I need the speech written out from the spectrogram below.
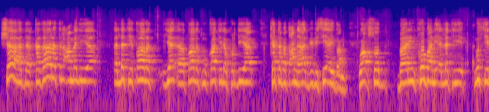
شاهد قذارة العملية التي طالت طالت مقاتلة كردية كتبت عنها البي بي سي أيضا. وأقصد بارين كوباني التي مثل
